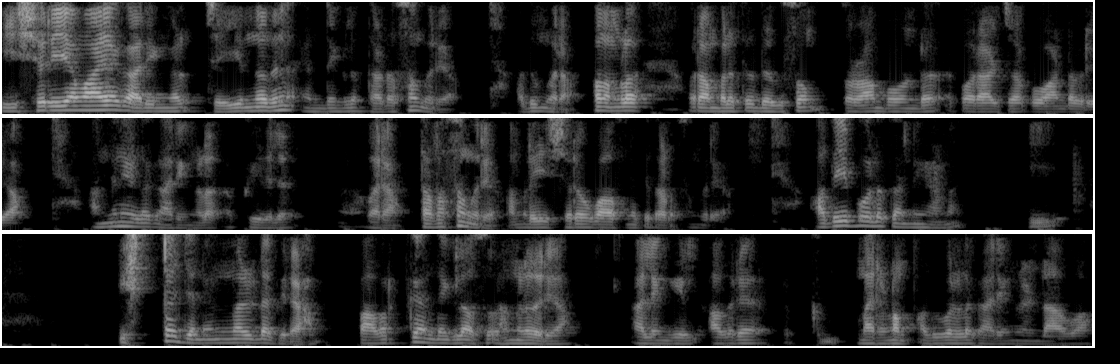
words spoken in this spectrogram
ഈശ്വരീയമായ കാര്യങ്ങൾ ചെയ്യുന്നതിന് എന്തെങ്കിലും തടസ്സം വരിക അതും വരാം. അപ്പോൾ നമ്മൾ ഒരു അമ്പലത്തിൽ ദിവസം തൊഴാൻ പോകേണ്ട ഇപ്പോൾ ഒരാഴ്ച പോകാണ്ട് വരിക. അങ്ങനെയുള്ള കാര്യങ്ങൾ ഒക്കെ ഇതിൽ വരാം. തടസ്സം വരിക. നമ്മുടെ ഈശ്വര ഉപാസനയ്ക്ക് തടസ്സം വരിക. അതേപോലെ തന്നെയാണ് ഈ ഇഷ്ടജനങ്ങളുടെ വിരഹം. അപ്പം അവർക്ക് എന്തെങ്കിലും അസുഖങ്ങൾ വരിക അല്ലെങ്കിൽ അവർ മരണം അതുപോലുള്ള കാര്യങ്ങൾ ഉണ്ടാവുക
